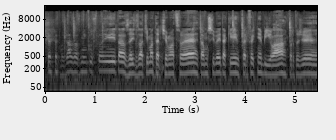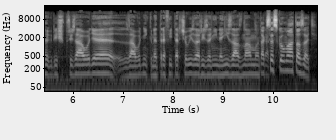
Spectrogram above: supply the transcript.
Možná za zmínku stojí ta zeď za těma terčema, co je, ta musí být taky perfektně bílá, protože když při závodě závodník netrefí terčový zařízení, není záznam. Tak, tak se zkoumá ta zeď.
